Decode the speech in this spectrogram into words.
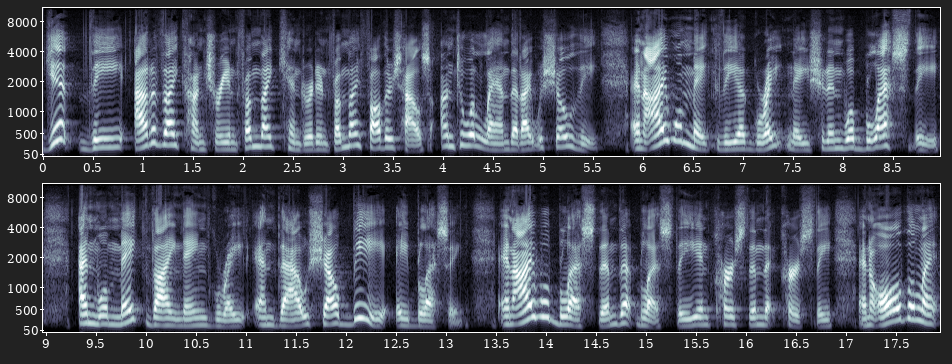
Get thee out of thy country and from thy kindred and from thy father's house unto a land that I will show thee. And I will make thee a great nation and will bless thee and will make thy name great, and thou shalt be a blessing. And I will bless them that bless thee and curse them that curse thee, and all the land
